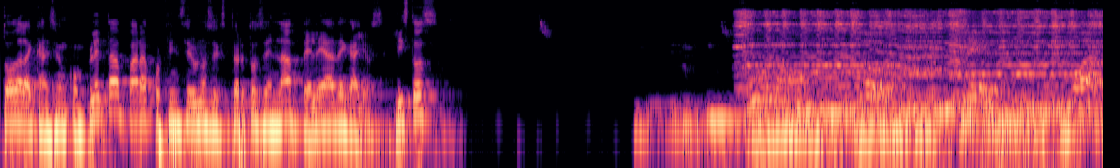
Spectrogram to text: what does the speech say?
toda la canción completa para por fin ser unos expertos en la pelea de gallos. ¿Listos? Uno, dos, tres, cuatro.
